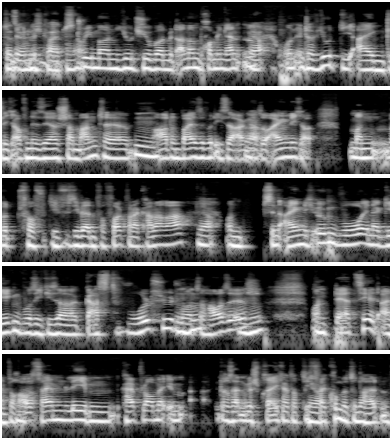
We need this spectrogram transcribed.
Persönlichkeiten. Mit Streamern, ja. YouTubern, mit anderen Prominenten ja. und interviewt die eigentlich auf eine sehr charmante hm. Art und Weise, würde ich sagen. Ja. Also eigentlich, man wird, die, sie werden verfolgt von der Kamera und sind eigentlich irgendwo in der Gegend, wo sich dieser Gast wohlfühlt, wo mhm. er zu Hause ist. Mhm. Und der erzählt einfach aus seinem Leben. Kai Pflaume im interessanten Gespräch, als ob sich ja. zwei Kumpels unterhalten.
